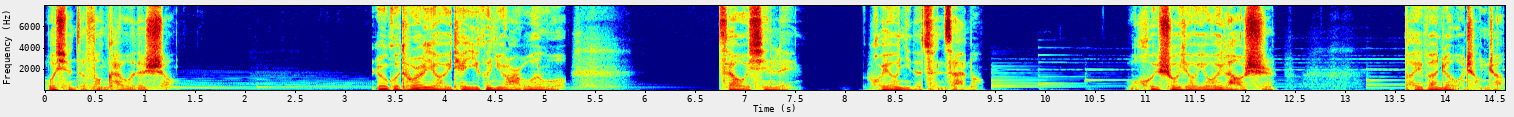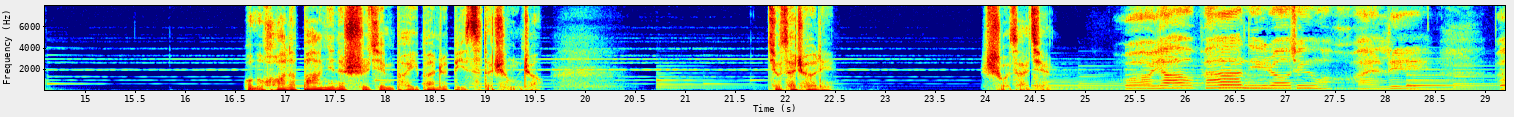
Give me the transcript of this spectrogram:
我选择放开我的手。如果突然有一天，一个女孩问我，在我心里会有你的存在吗？我会说，有一位老师陪伴着我成长。我们花了八年的时间陪伴着彼此的成长，就在这里说再见。我要把你揉进我怀里，把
